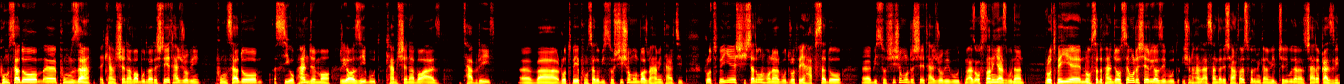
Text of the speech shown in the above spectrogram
515 کم شنوا بود و رشته تجربی. 535 ما ریاضی بود کم شنوا از تبریز و رتبه 526 مون باز به همین ترتیب. رتبه 600 مون هنر بود رتبه 726 مون رشته تجربی بود. از استان یزد بودن. رتبه 953 مون رشته ریاضی بود. ایشون هم از صندلی چرخدار استفاده می‌کنن ویلچری بودن از شهر قزوین.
